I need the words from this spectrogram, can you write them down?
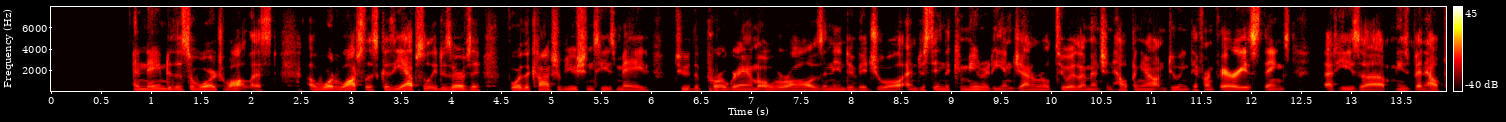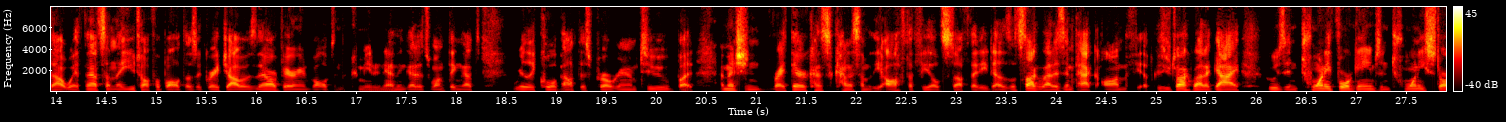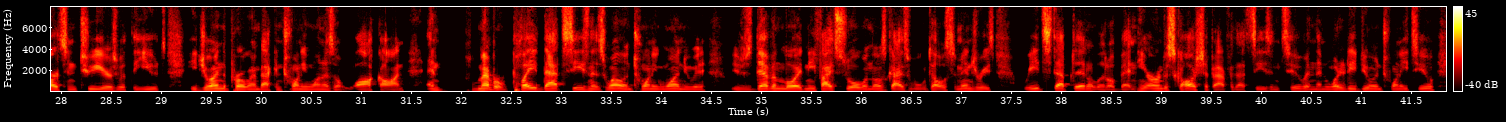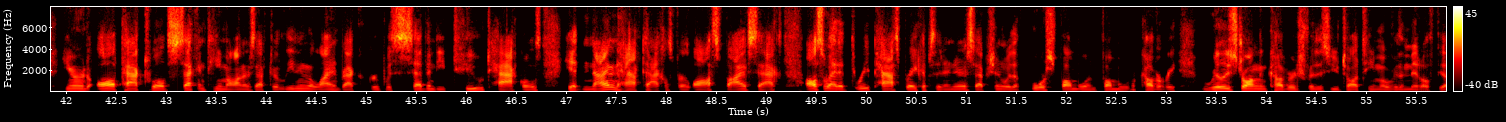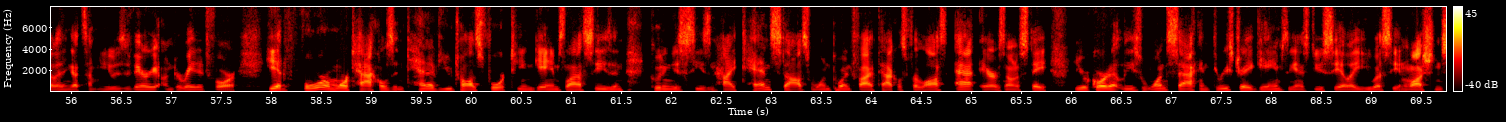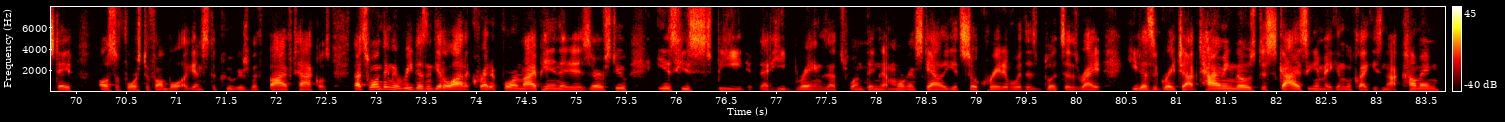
and named to this award watch list, award watch list, because he absolutely deserves it for the contributions he's made to the program overall as an individual and just in the community in general too. As I mentioned, helping out and doing different various things that he's uh he's been helped out with. And that's something that Utah football does a great job of. They are very involved in the community. I think that is one thing that's really cool about this program too. But I mentioned right there because kind of some of the off the field stuff that he does. Let's talk about his impact on the field because you talk about a guy who's in 24 games and 20 starts in two years with the Utes. He joined the program back in 21 as a walk on and remember played that season as well in 21. It was Devin Lloyd, Nephi Sewell. When those guys dealt with some injuries, Reid stepped in a little bit and he earned a scholarship after that season too. And then what did he do in 22? He earned all Pac 12 second team honors after leading the linebacker group with 72 tackles. He had nine and a half tackles for loss, five sacks. Also added three pass breakups and an interception with a forced fumble and fumble recovery. Really strong in coverage for this Utah team over the middle field. I think that's something he was very underrated for. He had four or more tackles in 10 of Utah's 14 games last season, including including his season high 10 stops, 1.5 tackles for loss at Arizona State. He recorded at least one sack in three straight games against UCLA, USC, and Washington State. Also forced a fumble against the Cougars with five tackles. That's one thing that Reid doesn't get a lot of credit for, in my opinion, that he deserves to, is his speed that he brings. That's one thing that Morgan Scalley gets so creative with his blitzes, right? He does a great job timing those, disguising and making it look like he's not coming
